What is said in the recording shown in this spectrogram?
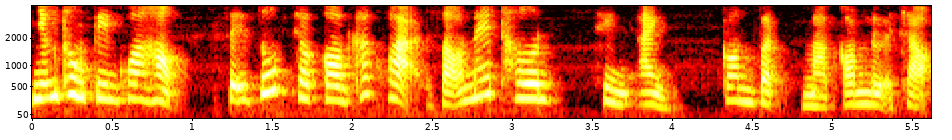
những thông tin khoa học sẽ giúp cho con khắc họa rõ nét hơn hình ảnh con vật mà con lựa chọn.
